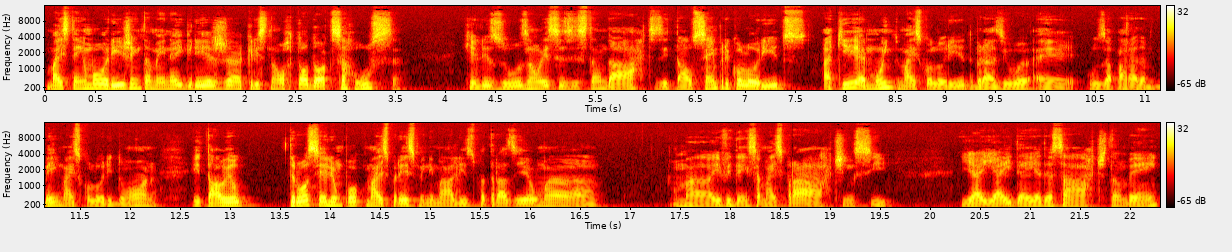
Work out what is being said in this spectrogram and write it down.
mas tem uma origem também na igreja cristã ortodoxa russa, que eles usam esses estandartes e tal, sempre coloridos. Aqui é muito mais colorido, o Brasil é, usa a parada bem mais coloridona e tal. Eu trouxe ele um pouco mais para esse minimalismo para trazer uma, uma evidência mais para a arte em si. E aí a ideia dessa arte também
